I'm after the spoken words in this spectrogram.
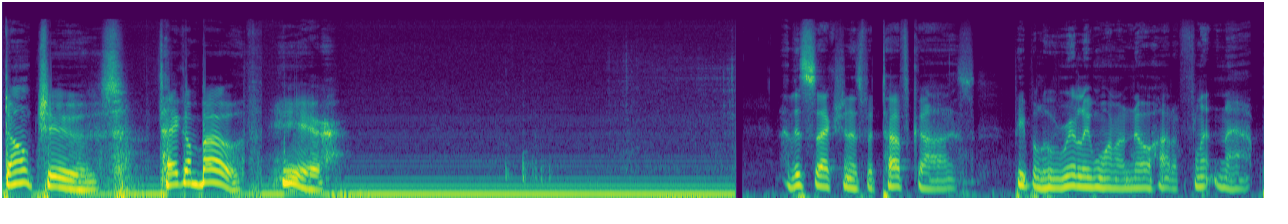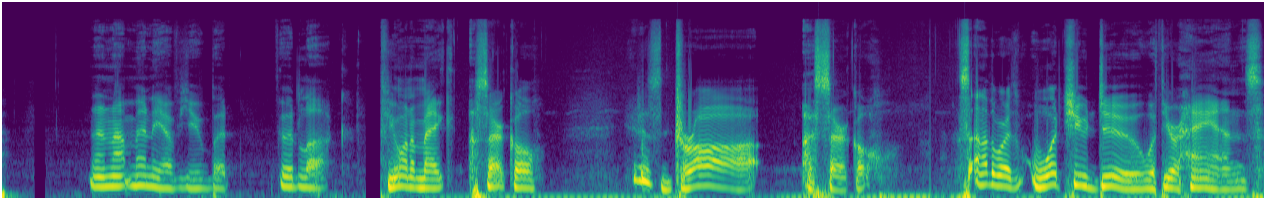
Don't choose. Take them both. Here. Now this section is for tough guys, people who really want to know how to flint knap. There are not many of you, but good luck. If you want to make a circle, you just draw a circle. So in other words, what you do with your hands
